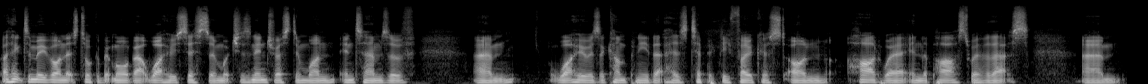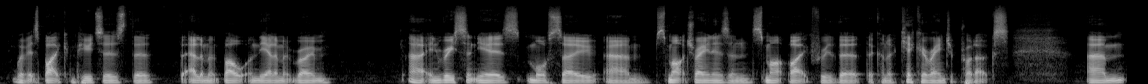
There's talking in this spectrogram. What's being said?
I think to move on, let's talk a bit more about Wahoo System, which is an interesting one in terms of um, Wahoo is a company that has typically focused on hardware in the past, whether that's um, with its bike computers, the the Element Bolt and the Element Roam uh, in recent years, more so um, smart trainers and smart bike through the the kind of Kickr range of products. Um,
